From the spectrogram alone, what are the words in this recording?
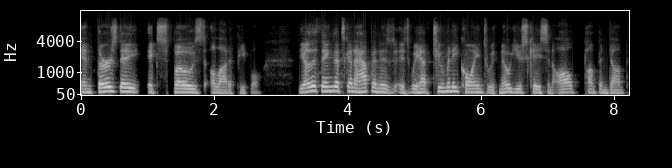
And Thursday exposed a lot of people. The other thing that's going to happen is, is we have too many coins with no use case and all pump and dump,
